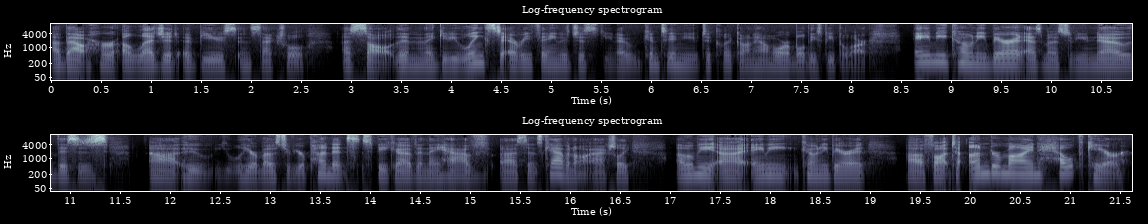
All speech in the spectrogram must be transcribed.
about her alleged abuse and sexual assault. Then they give you links to everything to just, you know, continue to click on how horrible these people are. Amy Coney Barrett, as most of you know, this is uh, who you will hear most of your pundits speak of, and they have uh, since Kavanaugh, actually. Amy, uh, Amy Coney Barrett uh, fought to undermine health care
